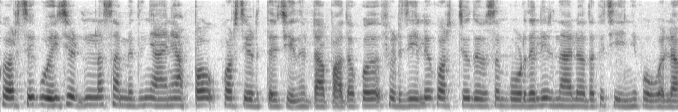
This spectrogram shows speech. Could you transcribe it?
കുറച്ച് കുഴിച്ചിടുന്ന സമയത്ത് ഞാൻ അപ്പോൾ കുറച്ച് എടുത്ത് വെച്ചിരുന്നു കേട്ടോ അപ്പോൾ അതൊക്കെ ഫ്രിഡ്ജിൽ കുറച്ച് ദിവസം കൂടുതലിരുന്നാലും അതൊക്കെ ചീഞ്ഞ് പോകുമല്ലോ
